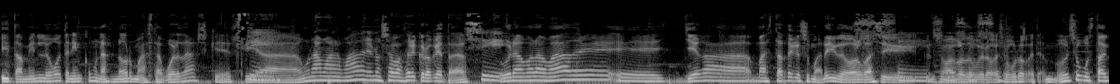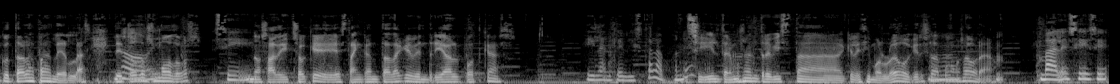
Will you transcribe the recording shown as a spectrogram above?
Y también luego tenían como unas normas, ¿te acuerdas? Que decía, una mala madre no sabe hacer croquetas. Sí. Una mala madre eh, llega más tarde que su marido o algo así. Sí, no sí, me acuerdo, sí, pero sí. seguro. Me hubiese gustado encontrarlas para leerlas. De No, todos y- modos, sí. nos ha dicho que está encantada que vendría al podcast. ¿Y la entrevista la pones? Sí, tenemos una entrevista que le hicimos luego. ¿Quieres que la pongamos ahora? Vale, sí, sí.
